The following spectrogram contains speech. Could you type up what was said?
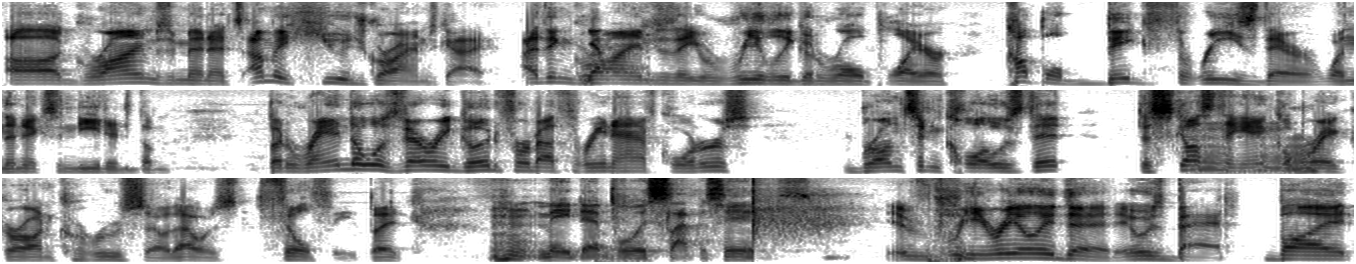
uh, Grimes minutes. I'm a huge Grimes guy. I think Yep. Grimes is a really good role player. Couple big threes there when the Knicks needed them. But Randle was very good for about three and a half quarters. Brunson closed it. Disgusting ankle Mhm. breaker on Caruso. That was filthy. But Made that boy slap his hands. it, he really did. It was bad. But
